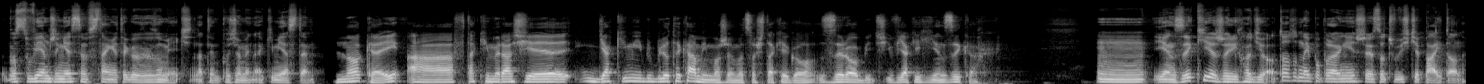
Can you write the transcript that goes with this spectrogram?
Po prostu wiem, że nie jestem w stanie tego zrozumieć na tym poziomie, na jakim jestem. No okej, okay, a w takim razie jakimi bibliotekami możemy coś takiego zrobić i w jakich językach? Mm, języki, jeżeli chodzi o to, to najpopularniejszy jest oczywiście Python,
